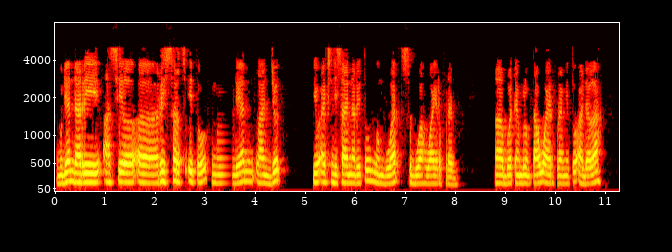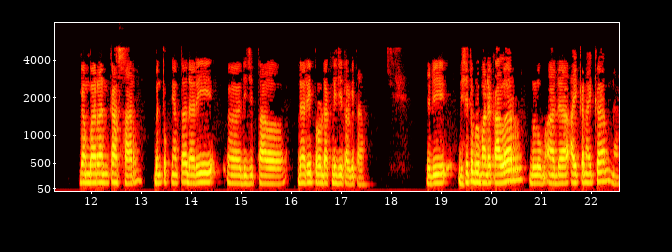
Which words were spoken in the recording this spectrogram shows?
Kemudian dari hasil uh, research itu, kemudian lanjut UX designer itu membuat sebuah wireframe. Uh, buat yang belum tahu, wireframe itu adalah gambaran kasar bentuk nyata dari uh, digital dari produk digital kita. Jadi di situ belum ada color, belum ada icon-icon. Nah,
